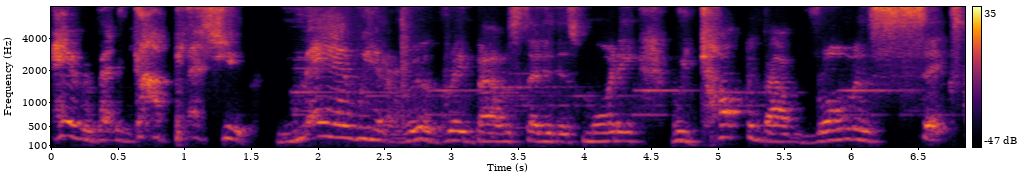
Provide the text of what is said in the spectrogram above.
Hey, everybody, God bless you. Man, we had a real great Bible study this morning. We talked about Romans 6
